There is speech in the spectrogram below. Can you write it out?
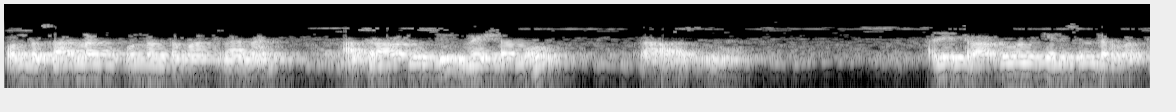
కొంతసార్లు సార్లు అనుకున్నంత మాత్రాన ఆ త్రాడుకి విషము రాదు. అది త్రాడు అని తెలిసిన తర్వాత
